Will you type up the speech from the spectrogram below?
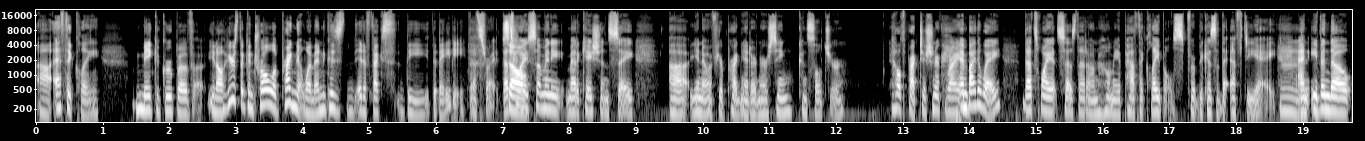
uh, ethically make a group of uh, you know here's the control of pregnant women because it affects the the baby That's right. That's So- why so many medications say, uh, you know, if you're pregnant or nursing, consult your health practitioner. Right. And by the way, that's why it says that on homeopathic labels for because of the FDA. Mm. And even though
